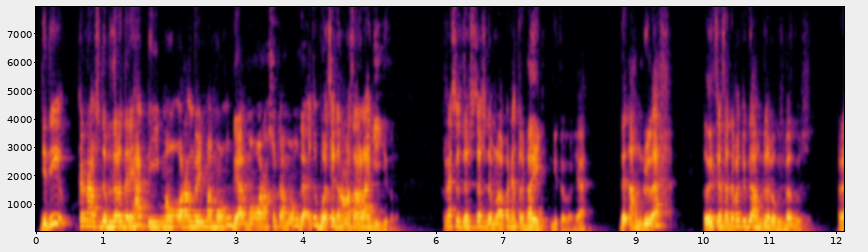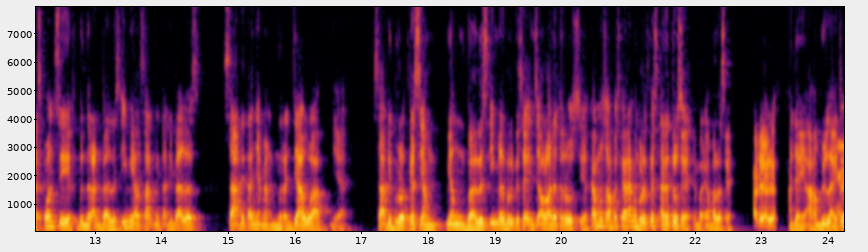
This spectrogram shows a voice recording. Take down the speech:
Jadi karena sudah beneran dari hati, mau orang terima mau enggak, mau orang suka mau enggak, itu buat saya udah gak masalah lagi gitu loh. Karena sudah sudah sudah melakukan yang terbaik gitu loh ya. Dan alhamdulillah leads yang saya dapat juga alhamdulillah bagus-bagus. Responsif, beneran bales email saat minta dibales, saat ditanya memang beneran jawab ya. Saat di broadcast yang yang bales email broadcast saya insya Allah ada terus ya. Kamu sampai sekarang nge-broadcast ada terus ya yang, yang bales ya? Ada, ada. Ada ya, alhamdulillah. Itu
